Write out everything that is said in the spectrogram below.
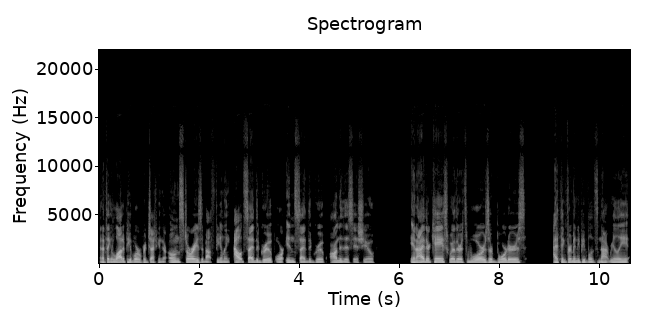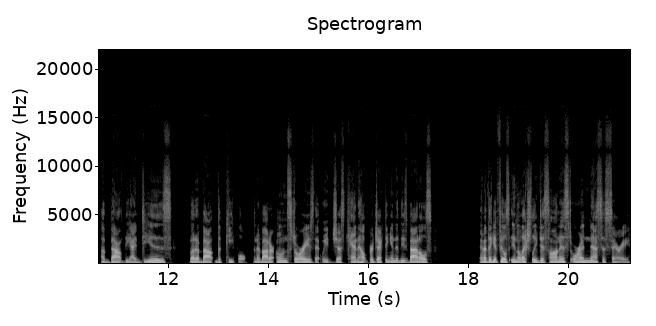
And I think a lot of people are projecting their own stories about feeling outside the group or inside the group onto this issue. In either case, whether it's wars or borders, I think for many people, it's not really about the ideas but about the people and about our own stories that we just can't help projecting into these battles. And I think it feels intellectually dishonest or unnecessary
